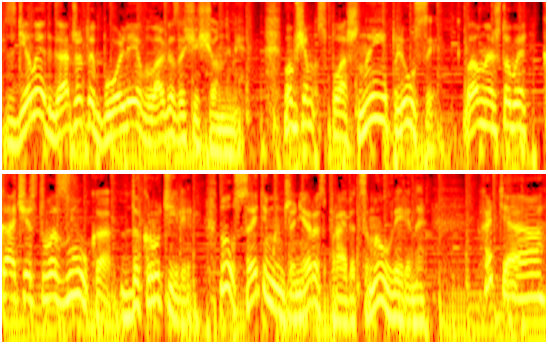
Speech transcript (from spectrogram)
сделает гаджеты более влагозащищенными. В общем, сплошные плюсы. Главное, чтобы качество звука докрутили. Ну, с этим инженеры справятся, мы уверены. Хотя...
